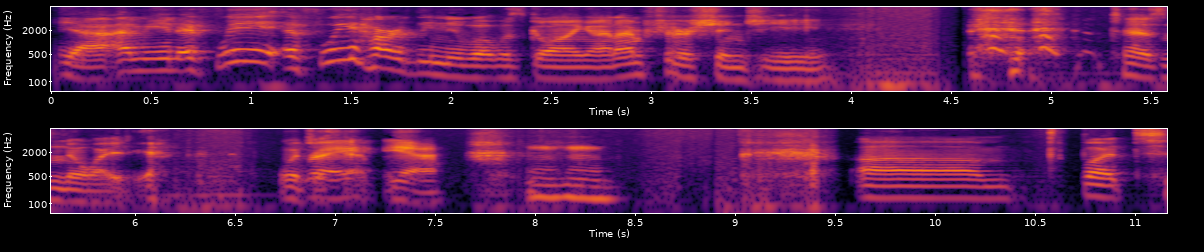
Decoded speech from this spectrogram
Yeah, I mean, if we if we hardly knew what was going on, I'm sure Shinji has no idea what just right? happened. Yeah. Mm-hmm. Um, but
